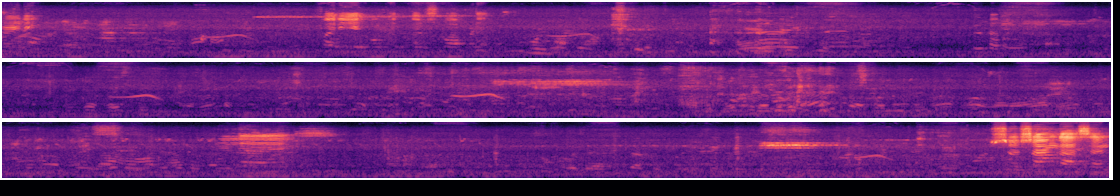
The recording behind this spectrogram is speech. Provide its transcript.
Ready? ફરી એક વખત કરશું આપણે Relax. શશાંગાસન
